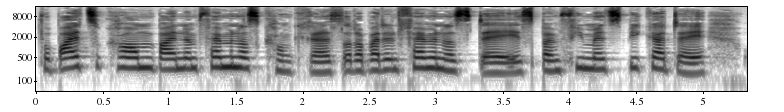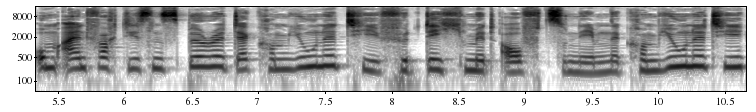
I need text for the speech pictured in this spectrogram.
Vorbeizukommen bei einem Feminist-Kongress oder bei den Feminist Days, beim Female Speaker Day, um einfach diesen Spirit der Community für dich mit aufzunehmen. Eine Community,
